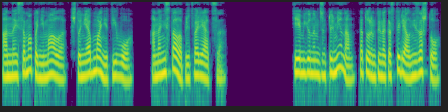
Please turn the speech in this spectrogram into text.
Анна и сама понимала, что не обманет его. Она не стала притворяться. Тем юным джентльменам, которым ты накостылял ни за что,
